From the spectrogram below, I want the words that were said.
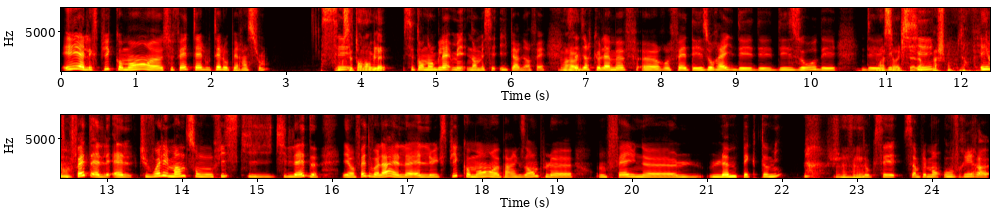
et elle explique comment se fait telle ou telle opération. Donc c'est en anglais c'est en anglais, mais non, mais c'est hyper bien fait. Ouais, ouais. C'est-à-dire que la meuf euh, refait des oreilles, des, des, des os, des, des, Ouais, des c'est vrai que ça pieds. vachement bien fait. Et en fait, elle, elle, tu vois les mains de son fils qui, qui l'aident. Et en fait, voilà, elle, elle lui explique comment, euh, par exemple, euh, on fait une lumpectomie. Mhm. Donc, c'est simplement ouvrir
